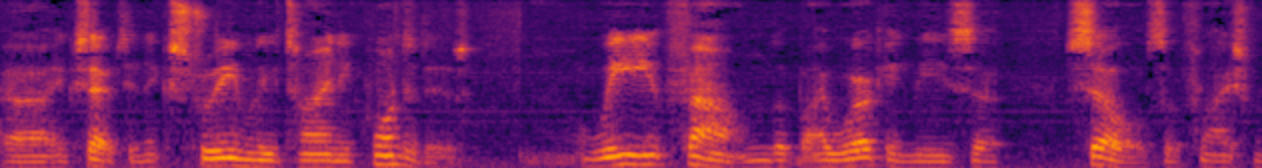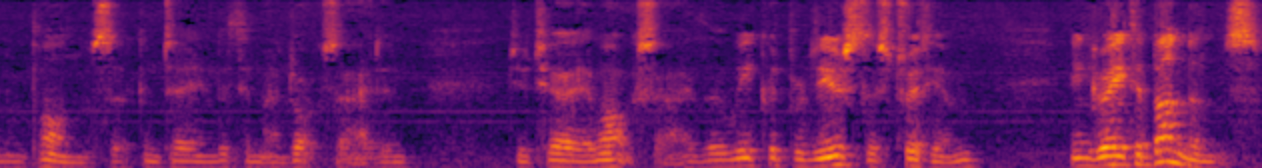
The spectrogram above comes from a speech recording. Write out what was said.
uh, except in extremely tiny quantities. We found that by working these uh, cells of Fleischmann and Pons that containing lithium hydroxide and deuterium oxide, that we could produce this tritium in great abundance.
